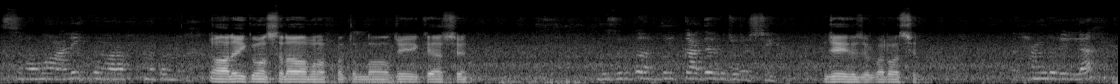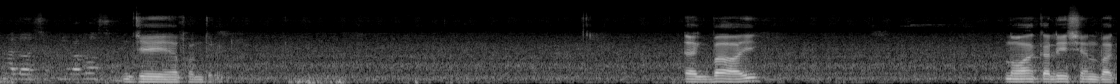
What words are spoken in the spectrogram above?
আসসালামু আলাইকুম রহমতুল্লাহ ওয়ালাইকুম আসসালাম রহমতুল্লাহ জি কে আছেন বুজুর্গ আব্দুল কাদের হুজুর আসছি জি হুজুর ভালো আছেন আলহামদুলিল্লাহ জি, আলহামদুলিল্লাহ। এক ভাই নোয়াখালী সেনবাগ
